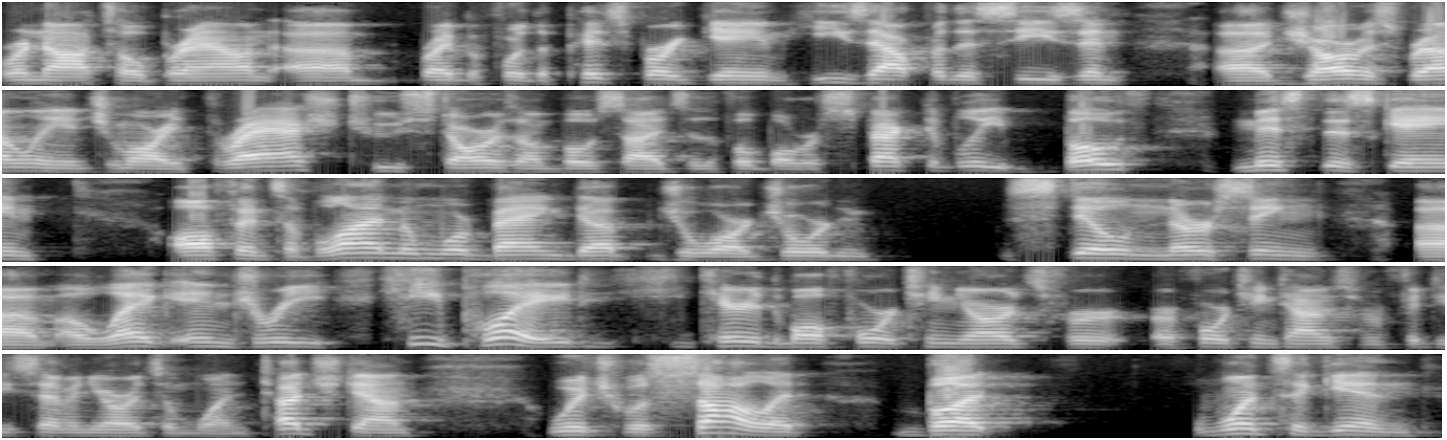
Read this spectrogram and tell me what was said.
Renato Brown um, right before the Pittsburgh game. He's out for the season. Uh, Jarvis Brownlee and Jamari Thrash, two stars on both sides of the football, respectively, both missed this game. Offensive linemen were banged up. Jawhar Jordan still nursing um, a leg injury. He played. He carried the ball 14 yards for or 14 times for 57 yards and one touchdown, which was solid. But once again,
